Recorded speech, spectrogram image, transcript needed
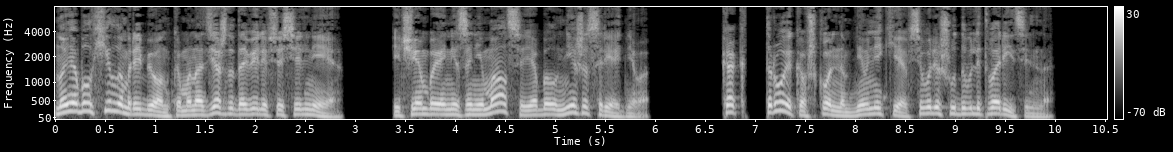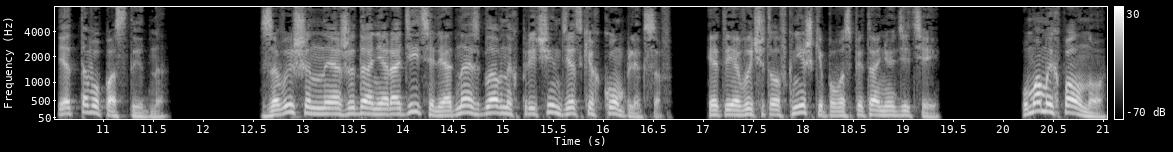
Но я был хилым ребенком, и надежды давили все сильнее. И чем бы я ни занимался, я был ниже среднего. Как тройка в школьном дневнике, всего лишь удовлетворительно. И оттого постыдно. Завышенные ожидания родителей – одна из главных причин детских комплексов. Это я вычитал в книжке по воспитанию детей. У мамы их полно,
